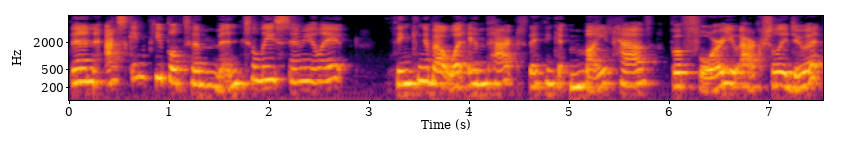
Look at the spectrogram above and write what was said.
then asking people to mentally simulate, thinking about what impact they think it might have before you actually do it.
